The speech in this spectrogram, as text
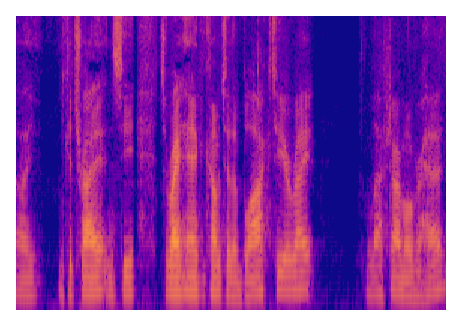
Uh, you could try it and see. So right hand can come to the block to your right, left arm overhead.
